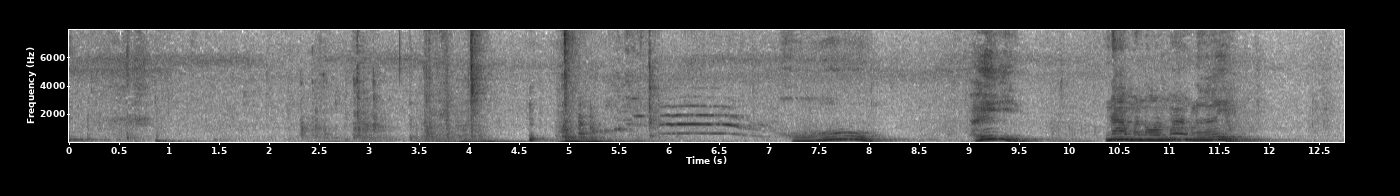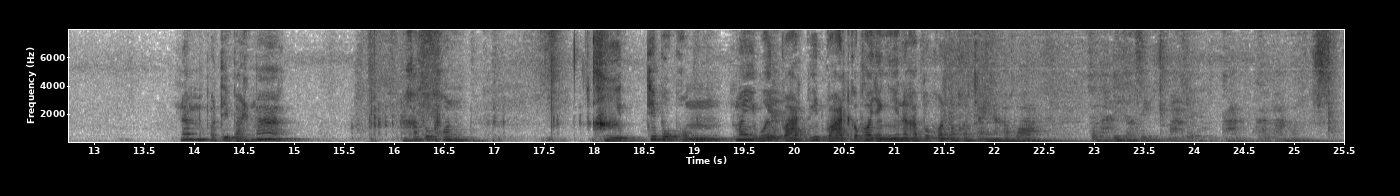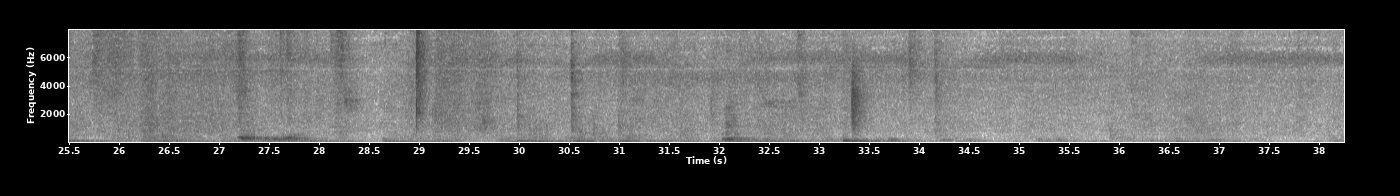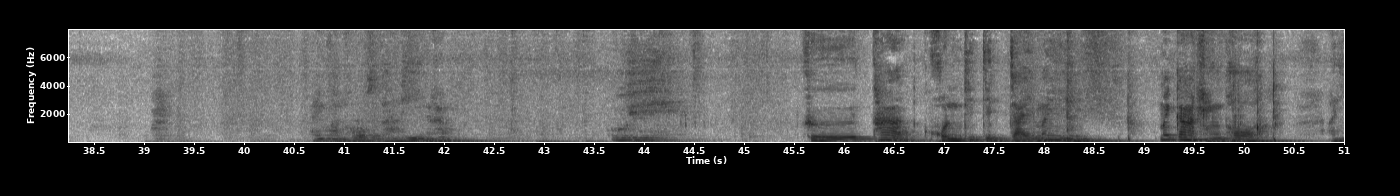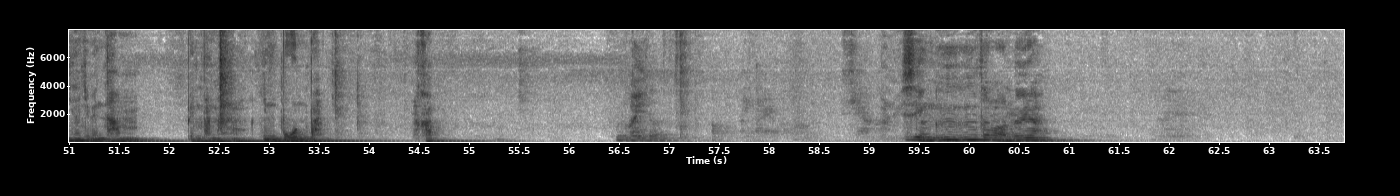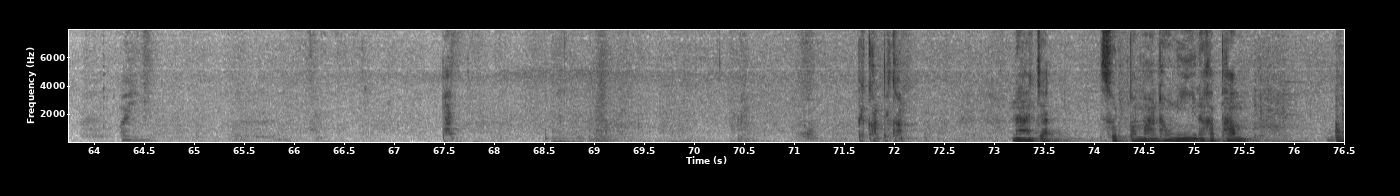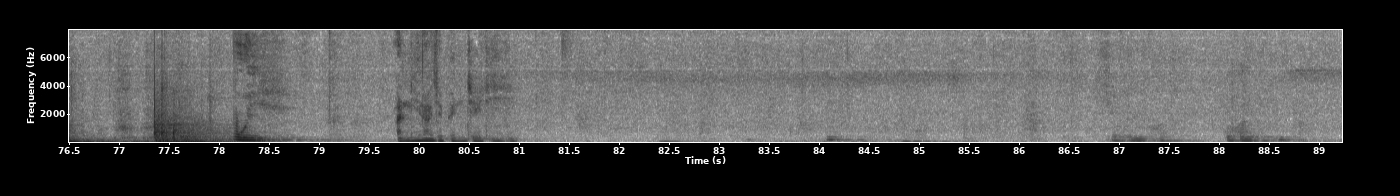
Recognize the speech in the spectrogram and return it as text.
โห เฮ้ยน่ามานอนมากเลยน่ามาปฏิบัติมาก นะครับทุกคน คือที่พวกผมไม่เวทวัดวิดวัดก็เพราะอย่างนี้นะครับ ทุกคนต้องเข้าใจนะครับว่าสถานที่ศักดิ์สิทธิ์มากเลยการการพักมันให้ ความเคารพสถานที่นะครับอุ้ยคือถ้าคนที่จิตใจไม่ไม่กล้าแข็งพอ อันนี้น่าจะเป็นถ้ำเป็นผนังหินปูนปะนะครับเฮ้ยมีเสียงฮือๆตลอดเลยอะเฮ้ยไปไปก่อนไปก่อน น่าจะสุดประมาณเท่านี้นะครับถ้ำอุ้ย อันนี้น่าจะเป็นเจดีย์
